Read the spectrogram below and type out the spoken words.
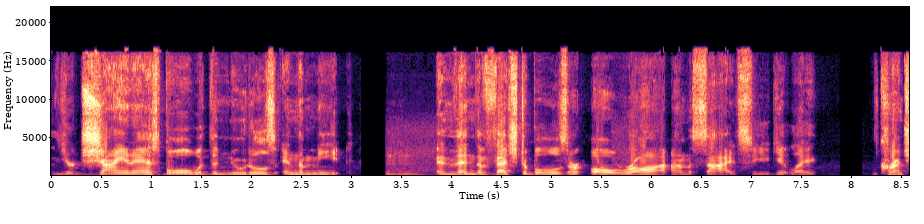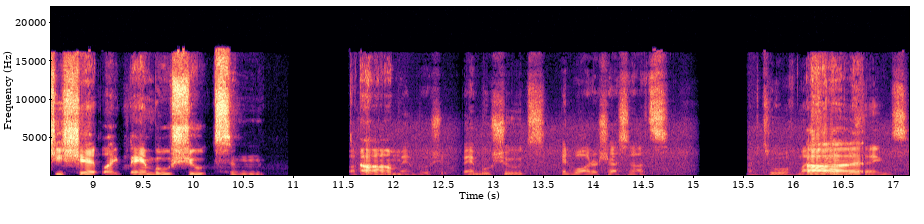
your giant ass bowl with the noodles and the meat Mhm. and then the vegetables are all raw on the sides. so you get like crunchy shit like bamboo shoots and Um, bamboo shoot, bamboo shoots, and water chestnuts are two of my Uh, favorite things.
